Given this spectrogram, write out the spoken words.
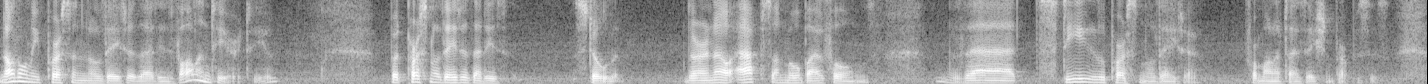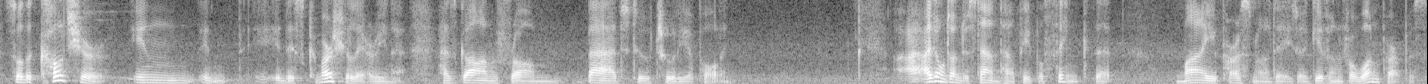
not only personal data that is volunteered to you, but personal data that is stolen. There are now apps on mobile phones that steal personal data for monetization purposes. So the culture in, in, in this commercial arena has gone from bad to truly appalling. I, I don't understand how people think that my personal data given for one purpose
